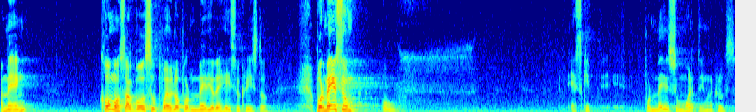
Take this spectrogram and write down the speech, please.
Amén. ¿Cómo salvó su pueblo por medio de Jesucristo? Por medio de su... Es que por medio de su muerte en una cruz.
